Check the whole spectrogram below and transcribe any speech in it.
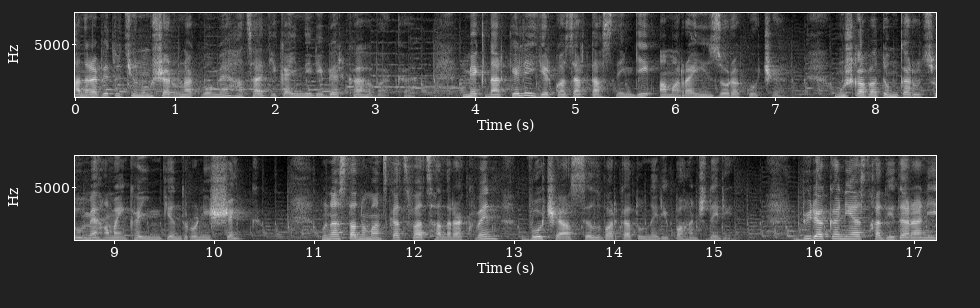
Հանրապետությունում շարունակվում է հացադիկայինների բերքահավաքը։ Մեկնարկել է 2015-ի ամառային զորակոչը։ Մուշկաբատում կառուցվում է համայնքային կենտրոնի շենք։ Հունաստանում անցկացված հանրակվեն ոչ է ասել վարկատուների պահանջներին։ Բյուրականի աստղադիտարանի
